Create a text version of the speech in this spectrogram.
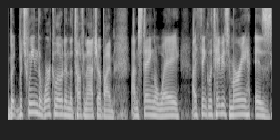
but between the workload and the tough matchup, I'm I'm staying away. I think Latavius Murray is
